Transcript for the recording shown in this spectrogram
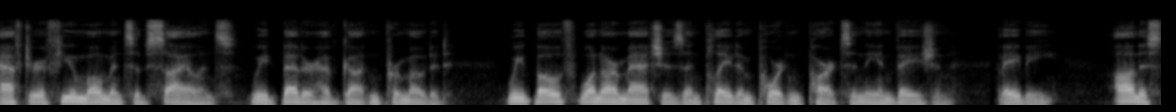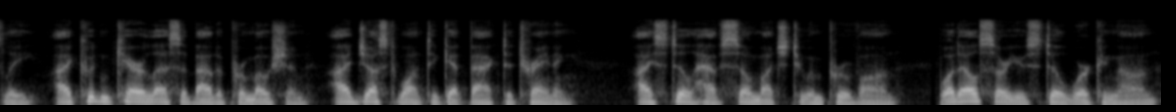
After a few moments of silence, we'd better have gotten promoted. We both won our matches and played important parts in the invasion. Baby. Honestly, I couldn't care less about a promotion, I just want to get back to training. I still have so much to improve on. What else are you still working on?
